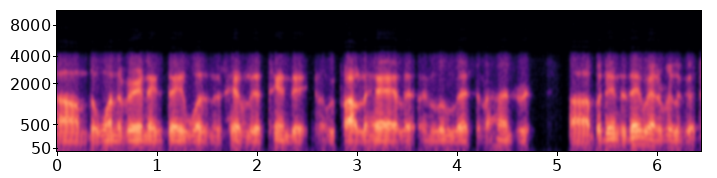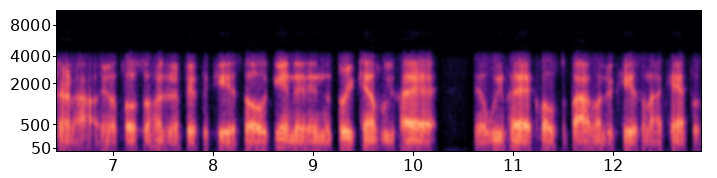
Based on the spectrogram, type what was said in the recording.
Um, the one the very next day wasn't as heavily attended. You know, we probably had a little less than 100. Uh, but then today we had a really good turnout, you know, close to 150 kids. So again, in, in the three camps we've had, you know, we've had close to 500 kids on our campus.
